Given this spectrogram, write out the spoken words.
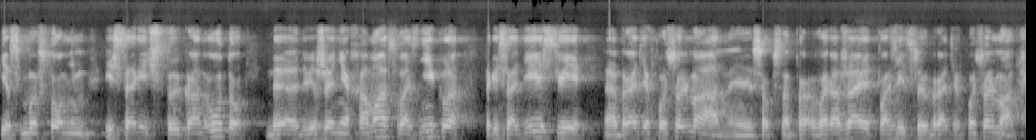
если мы вспомним историческую канву, то движение Хамас возникло при содействии э, братьев-мусульман и, собственно, выражает позицию братьев-мусульман.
